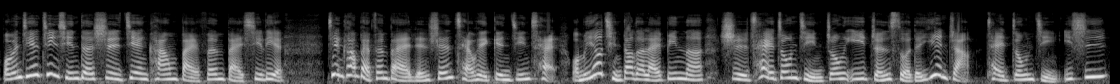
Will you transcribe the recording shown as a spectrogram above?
我们今天进行的是健康百分百系列，健康百分百，人生才会更精彩。我们邀请到的来宾呢，是蔡宗景中医诊所的院长蔡宗景医师。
